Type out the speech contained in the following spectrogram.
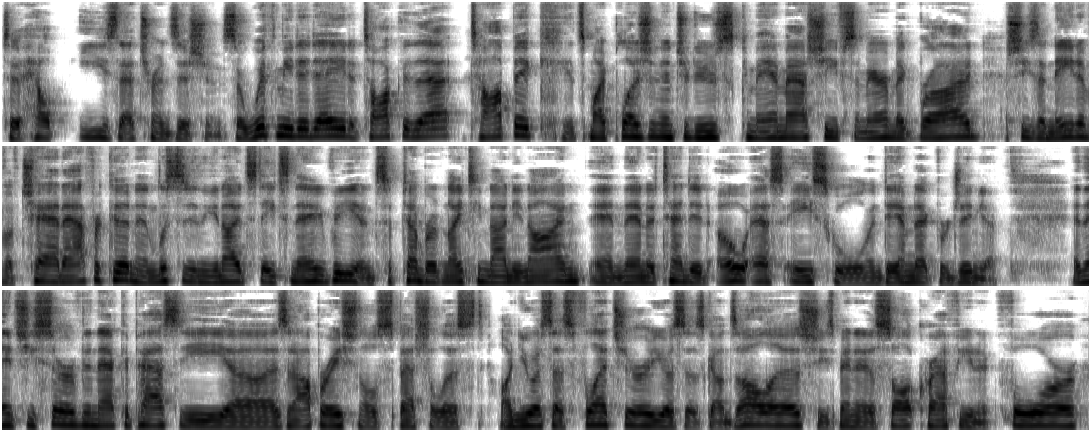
to help ease that transition. So with me today to talk to that topic, it's my pleasure to introduce Command Master Chief Samira McBride. She's a native of Chad, Africa and enlisted in the United States Navy in September of 1999 and then attended OSA school in Dam Neck, Virginia. And then she served in that capacity uh, as an operational specialist on USS Fletcher, USS Gonzalez. She's been in Assault Craft Unit 4,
